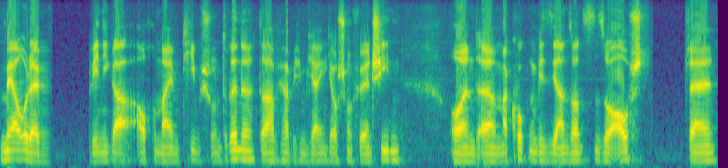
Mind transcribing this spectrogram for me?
mehr oder weniger auch in meinem Team schon drin. Da habe hab ich mich eigentlich auch schon für entschieden. Und äh, mal gucken, wie sie ansonsten so aufstellen.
